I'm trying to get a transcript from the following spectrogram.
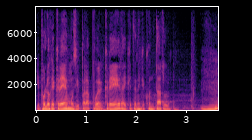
y por lo que creemos y para poder creer hay que tener que contarlo. Ujú.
